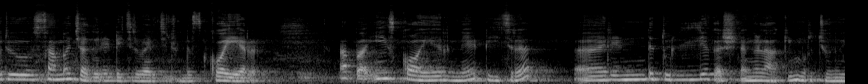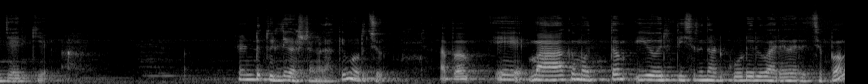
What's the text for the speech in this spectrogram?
ഒരു സമചതുരം ടീച്ചർ വരച്ചിട്ടുണ്ട്. സ്ക്വയർ അപ്പോൾ ഈ സ്ക്വയറിനെ ടീച്ചർ രണ്ട് തുല്യ കഷ്ണങ്ങളാക്കി മുറിച്ചു എന്ന് വിചാരിക്കുക. രണ്ട് തുല്യ കഷ്ണങ്ങളാക്കി മുറിച്ചു. അപ്പം ഈ ആകെ മൊത്തം ഈ ഒരു ടീച്ചർ നടുക്കൂടെ ഒരു വര വരച്ചപ്പം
